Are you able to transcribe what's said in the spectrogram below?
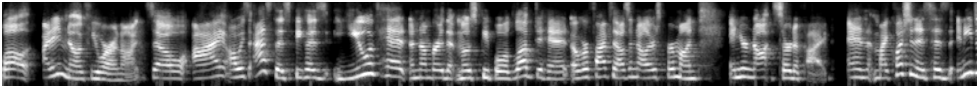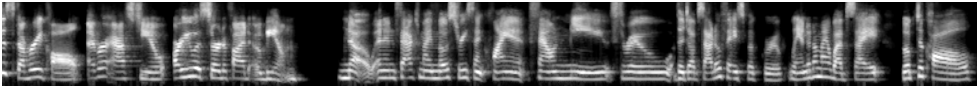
Well, I didn't know if you were or not. So I always ask this because you have hit a number that most people would love to hit over $5,000 per month, and you're not certified. And my question is Has any discovery call ever asked you, Are you a certified OBM? No. And in fact, my most recent client found me through the Dubsado Facebook group, landed on my website, booked a call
